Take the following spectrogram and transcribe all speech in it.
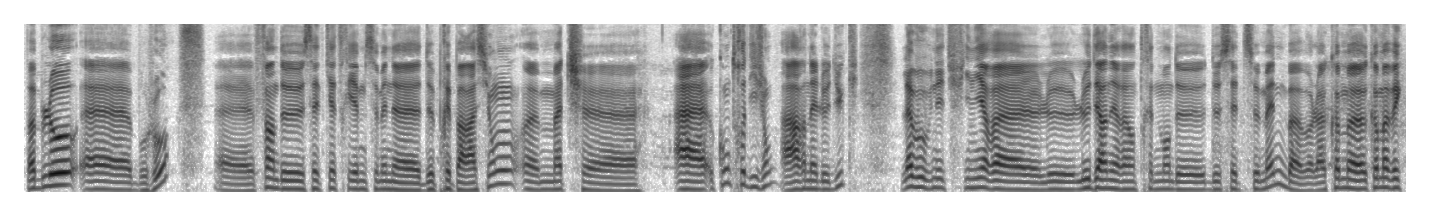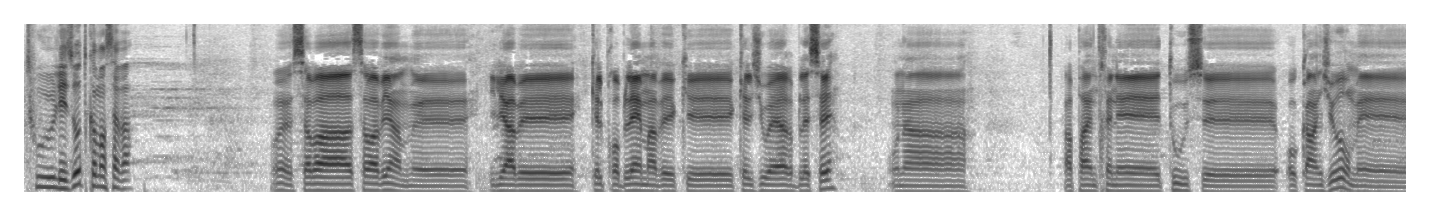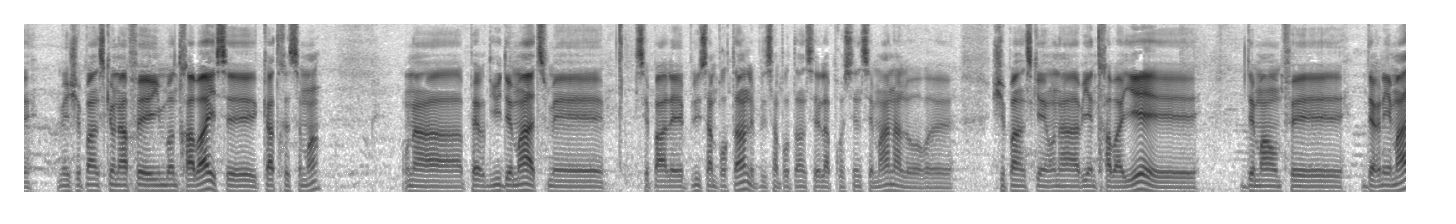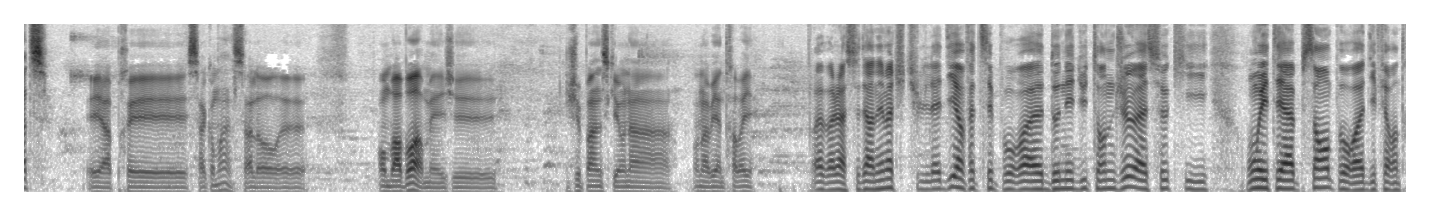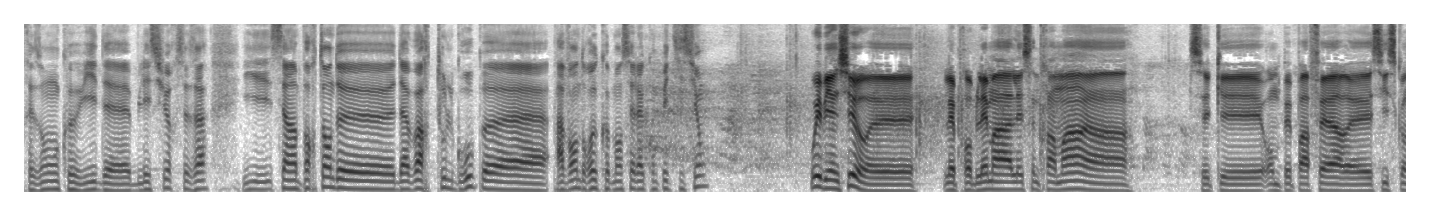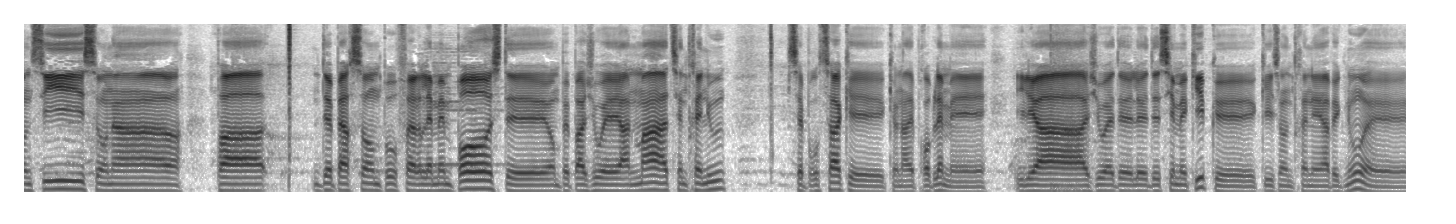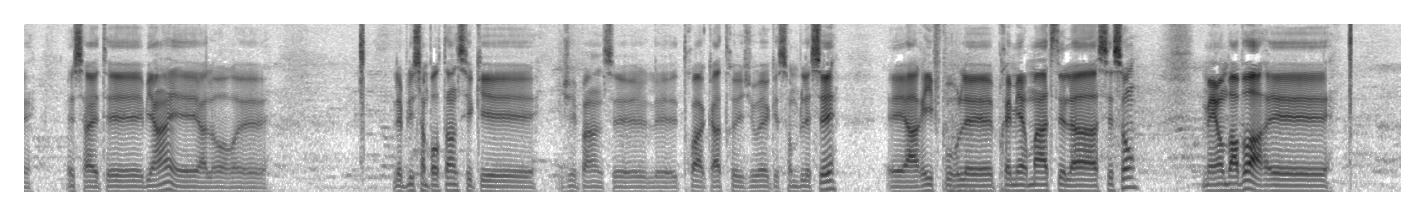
Pablo, euh, bonjour. Euh, fin de cette quatrième semaine euh, de préparation. match contre Dijon, à Arnay-le-Duc. Là, vous venez de finir le, dernier entraînement de, cette semaine. Bah, voilà, comme, comme avec tous les autres, comment ça va? Ouais, ça va, ça va bien. Mais il y avait quel problème avec quel joueur blessé? On a, a pas entraîné tous aucun jour, mais mais je pense qu'on a fait un bon travail ces quatre semaines. On a perdu deux matchs, mais ce n'est pas le plus important. Le plus important, c'est la prochaine semaine. Alors, euh, je pense qu'on a bien travaillé. Demain, on fait dernier match. Et après, ça commence. Alors, euh, on va voir, mais je, je pense qu'on a, on a bien travaillé. Voilà, ce dernier match, tu l'as dit, en fait, c'est pour euh, donner du temps de jeu à ceux qui ont été absents pour euh, différentes raisons, Covid, euh, blessures, c'est ça? C'est important d'avoir tout le groupe avant de recommencer la compétition? Oui, bien sûr. le problème à les entraînements, c'est qu'on ne peut pas faire 6 contre 6, on n'a pas deux personnes pour faire les mêmes postes, on ne peut pas jouer un match entre nous. C'est pour ça qu'on a des problèmes. Il y a joué de la deuxième équipe qui ont entraîné avec nous et, ça a été bien. Et alors, euh, le plus important, c'est que je pense les 3-4 joueurs qui sont blessés arrivent pour le premier match de la saison. Mais on va voir.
